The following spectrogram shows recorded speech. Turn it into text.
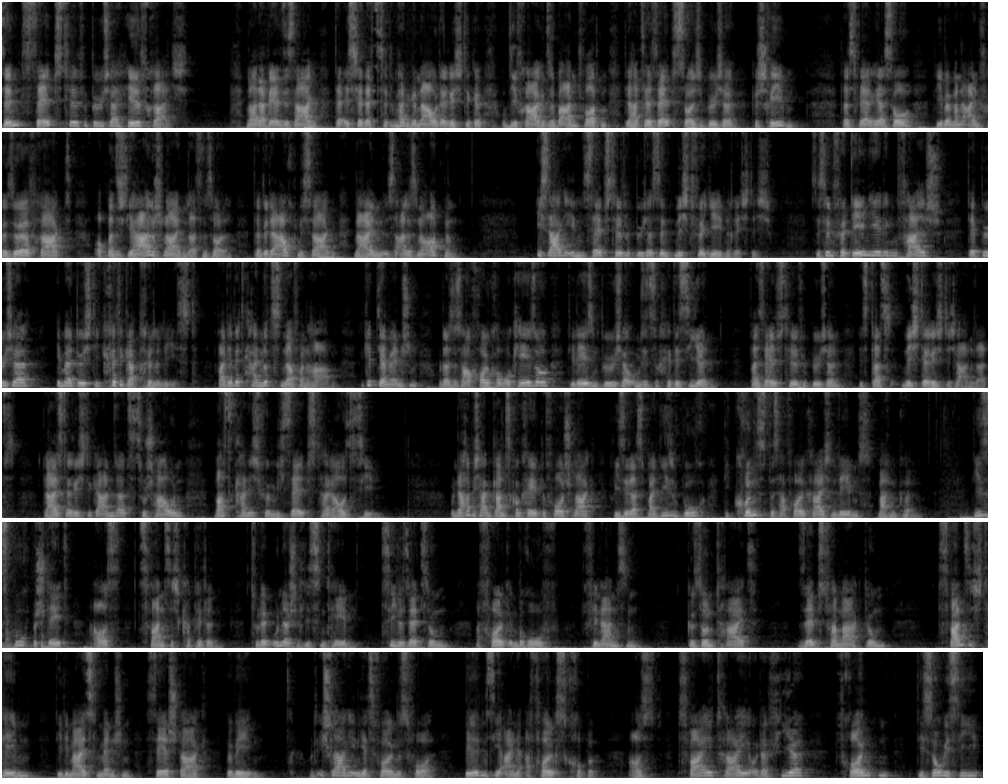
Sind Selbsthilfebücher hilfreich? Na, da werden Sie sagen, da ist ja der Zittelmann genau der Richtige, um die Frage zu beantworten. Der hat ja selbst solche Bücher geschrieben. Das wäre ja so, wie wenn man einen Friseur fragt, ob man sich die Haare schneiden lassen soll. Da wird er auch nicht sagen, nein, ist alles in Ordnung. Ich sage Ihnen, Selbsthilfebücher sind nicht für jeden richtig. Sie sind für denjenigen falsch, der Bücher immer durch die Kritikerbrille liest, weil der wird keinen Nutzen davon haben. Es gibt ja Menschen, und das ist auch vollkommen okay so, die lesen Bücher, um sie zu kritisieren. Bei Selbsthilfebüchern ist das nicht der richtige Ansatz. Da ist der richtige Ansatz zu schauen, was kann ich für mich selbst herausziehen. Und da habe ich einen ganz konkreten Vorschlag, wie Sie das bei diesem Buch Die Kunst des erfolgreichen Lebens machen können. Dieses Buch besteht aus 20 Kapiteln zu den unterschiedlichsten Themen. Zielsetzung, Erfolg im Beruf, Finanzen, Gesundheit, Selbstvermarktung. 20 Themen, die die meisten Menschen sehr stark bewegen. Und ich schlage Ihnen jetzt Folgendes vor. Bilden Sie eine Erfolgsgruppe aus zwei, drei oder vier Freunden, die so wie Sie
